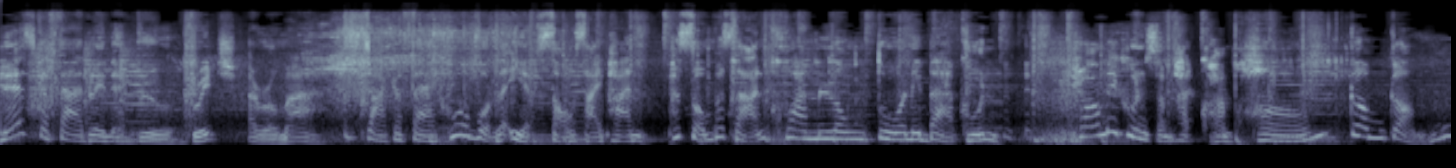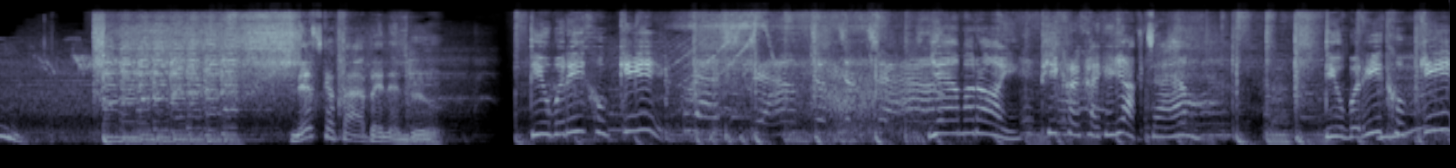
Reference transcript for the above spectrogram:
เนสกาแฟเบรนด์บรู Rich Aroma จากกาแฟคั่วบดละเอียด 2 สายพันธุ์ ผสมผสานความลงตัวในแบบคุณ พร้อมให้คุณสัมผัสความหอม กลมกล่อมเนสกาแฟเบรนด์บรู ดิวเบอรี่คุกกี้แยมอร่อย ที่ใครๆก็อยากแจมดิวเบอรี่คุกกี้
